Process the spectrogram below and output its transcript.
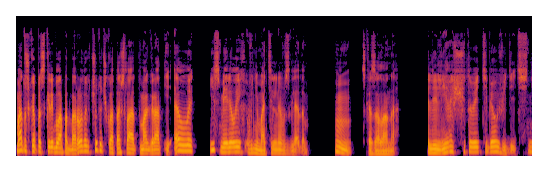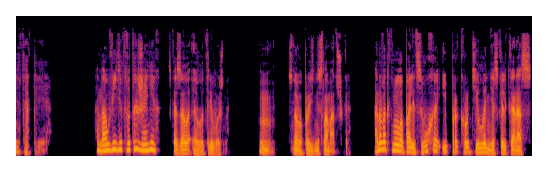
Матушка поскребла подбородок, чуточку отошла от Маград и Эллы и смерила их внимательным взглядом. — Хм, — сказала она, — Лили рассчитывает тебя увидеть, не так ли? — Она увидит в отражениях, — сказала Элла тревожно. — Хм, — снова произнесла матушка. Она воткнула палец в ухо и прокрутила несколько раз.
